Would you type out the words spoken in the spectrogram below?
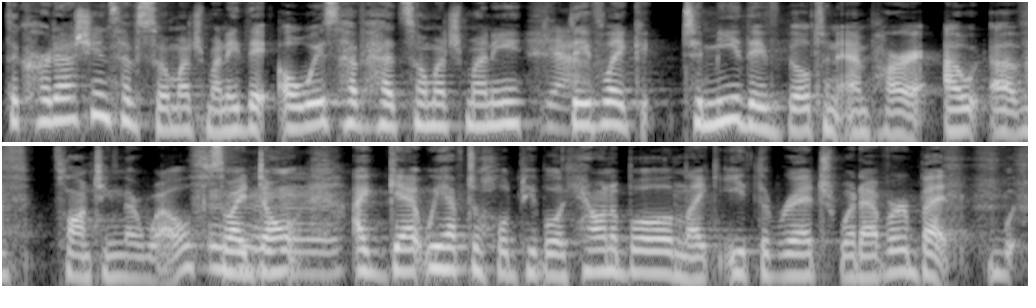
the Kardashians have so much money; they always have had so much money. Yeah. They've like to me, they've built an empire out of flaunting their wealth. So I don't, mm-hmm. I get we have to hold people accountable and like eat the rich, whatever. But w-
